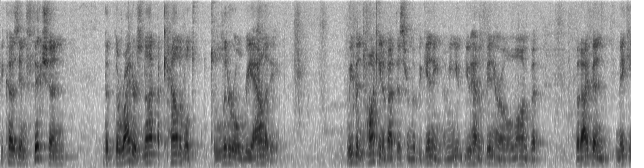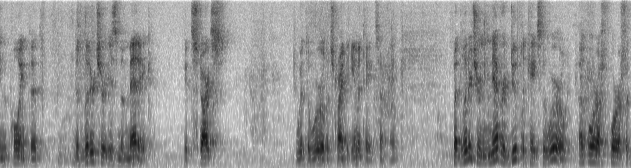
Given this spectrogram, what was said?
because in fiction, the, the writer's not accountable to literal reality. We've been talking about this from the beginning. I mean, you, you haven't been here all along, but, but I've been making the point that, that literature is mimetic. It starts with the world, it's trying to imitate something. But literature never duplicates the world, Uh, or a, or, a,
